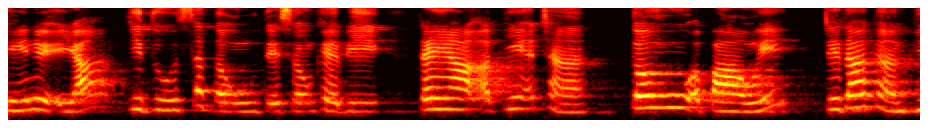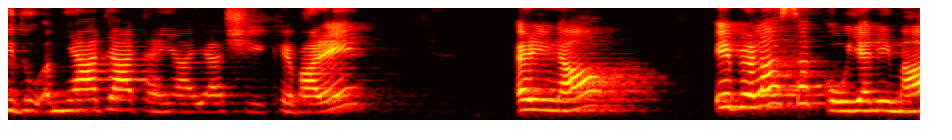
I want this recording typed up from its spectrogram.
တင်းတွေအရပြည်သူ73ဦးသေဆုံးခဲ့ပြီးဒဏ်ရာအပြင်းအထန်3ဦးအပါအဝင်ဒေသခံပြည်သူအများပြားဒဏ်ရာရရှိခဲ့ပါတယ်။အဲဒီနောက်ဧပြီလ19ရက်နေ့မှာ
